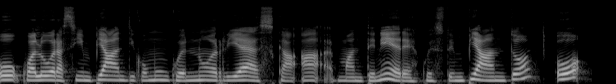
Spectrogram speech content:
o qualora si impianti comunque non riesca a mantenere questo impianto o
